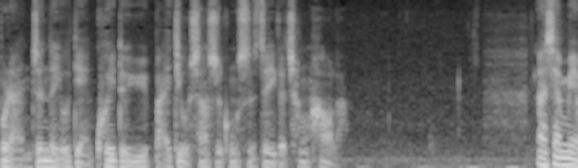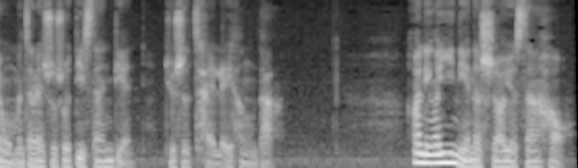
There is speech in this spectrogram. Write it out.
不然真的有点愧对于白酒上市公司这个称号了。那下面我们再来说说第三点，就是踩雷恒大。二零二一年的十二月三号，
